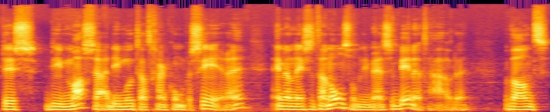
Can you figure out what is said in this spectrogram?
Dus die massa die moet dat gaan compenseren. En dan is het aan ons om die mensen binnen te houden. Want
